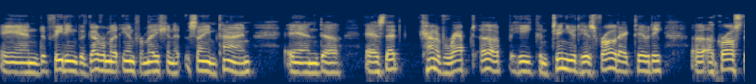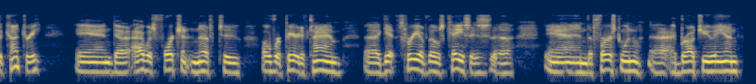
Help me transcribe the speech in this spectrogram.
and feeding the government information at the same time, and uh, as that kind of wrapped up, he continued his fraud activity uh, across the country. And uh, I was fortunate enough to, over a period of time, uh, get three of those cases. Uh, and the first one, uh, I brought you in.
